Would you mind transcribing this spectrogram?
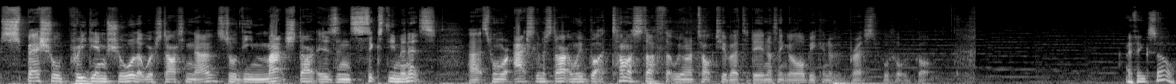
special pre-game show that we're starting now. So the match start is in 60 minutes. Uh, That's when we're actually going to start. And we've got a ton of stuff that we want to talk to you about today. And I think you'll all be kind of impressed with what we've got. I think so.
